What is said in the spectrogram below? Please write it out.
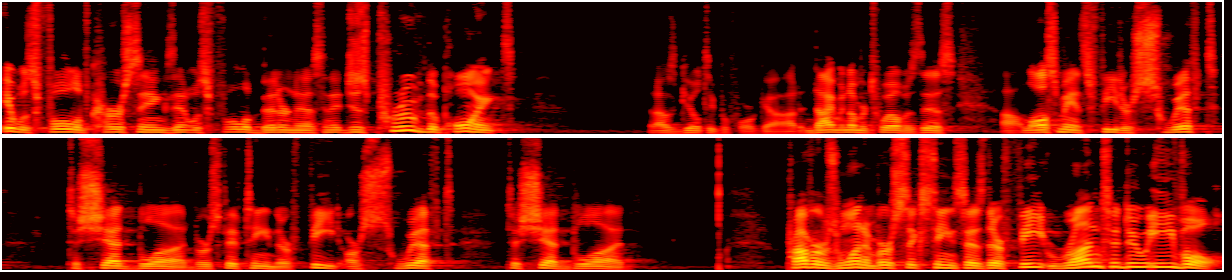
it was full of cursings and it was full of bitterness, and it just proved the point that I was guilty before God. Indictment number 12 is this uh, Lost man's feet are swift to shed blood. Verse 15, their feet are swift to shed blood. Proverbs 1 and verse 16 says, Their feet run to do evil.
